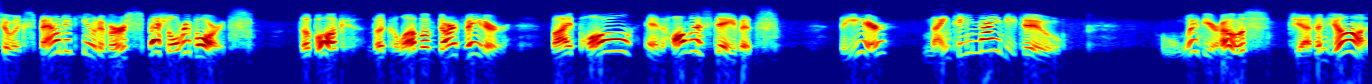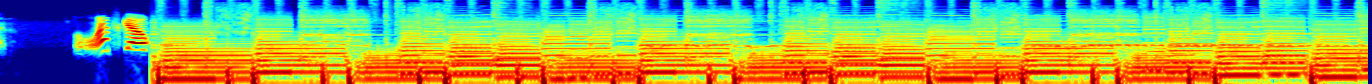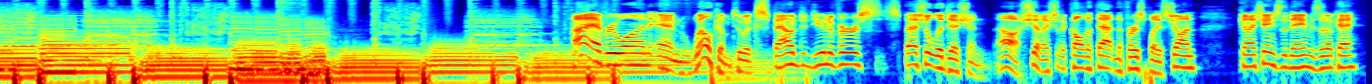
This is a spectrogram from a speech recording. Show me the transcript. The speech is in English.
to Expounded Universe Special Reports. The book, The Glove of Darth Vader, by Paul and Hollis Davids. The year, 1992. With your hosts, Jeff and John. Let's go. Hi, everyone, and welcome to Expounded Universe Special Edition. Oh, shit, I should have called it that in the first place. John, can I change the name? Is it okay?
